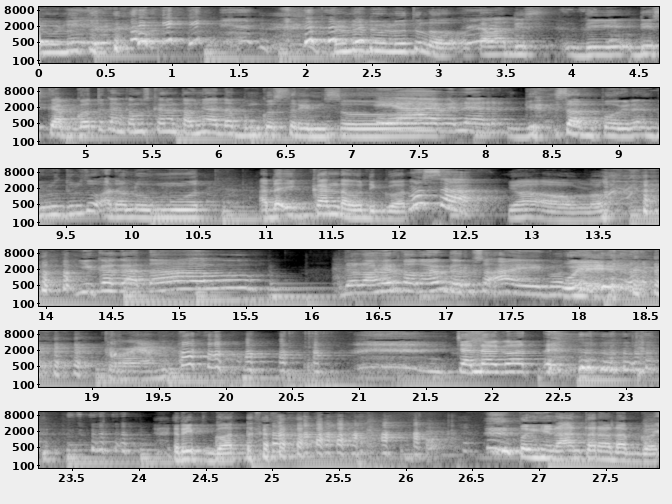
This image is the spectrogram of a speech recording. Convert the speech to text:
Dulu tuh dulu dulu tuh loh kalau di di di setiap got tuh kan kamu sekarang taunya ada bungkus rinso Iya bener. sampo gitu dulu dulu tuh ada lumut ada ikan tau di got Masa? ya Allah Ya kagak tahu. Udah lahir tau-tau udah rusak aja got. Wih, keren. Canda got. Rip God. Penghinaan terhadap God.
